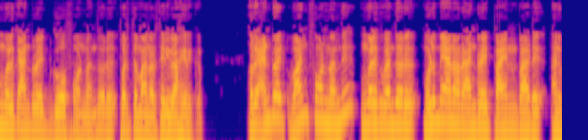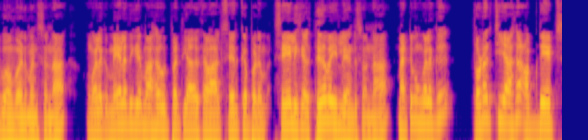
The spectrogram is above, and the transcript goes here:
உங்களுக்கு ஆண்ட்ராய்டு கோ போன் வந்து ஒரு பொருத்தமான ஒரு தெரிவாக இருக்கும். ஒரு ஆண்ட்ராய்ட் ஒன் போன் வந்து உங்களுக்கு வந்து ஒரு முழுமையான ஒரு ஆண்ட்ராய்டு பயன்பாடு அனுபவம் வேணும்னு சொன்னா உங்களுக்கு மேலதிகமாக உற்பத்தியாளர்களால் சேர்க்கப்படும் செயலிகள் தேவையில்லை என்று சொன்னா மற்றும் உங்களுக்கு தொடர்ச்சியாக அப்டேட்ஸ்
